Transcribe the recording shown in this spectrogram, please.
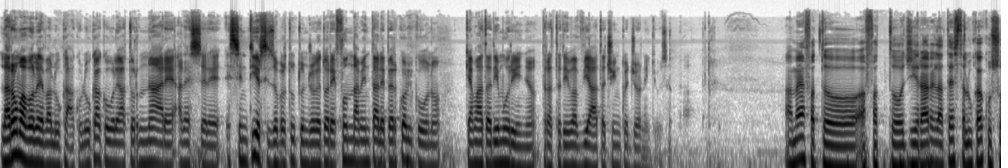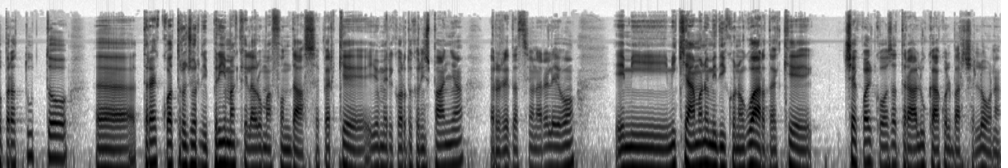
la Roma voleva Lukaku, Lukaku voleva tornare ad essere e sentirsi soprattutto un giocatore fondamentale per qualcuno, chiamata di Mourinho, trattativa avviata, 5 giorni chiusa. A me ha fatto, ha fatto girare la testa Lukaku soprattutto eh, 3-4 giorni prima che la Roma fondasse, perché io mi ricordo che ero in Spagna, ero in redazione a Relevo, e mi, mi chiamano e mi dicono guarda che c'è qualcosa tra Lukaku e il Barcellona.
